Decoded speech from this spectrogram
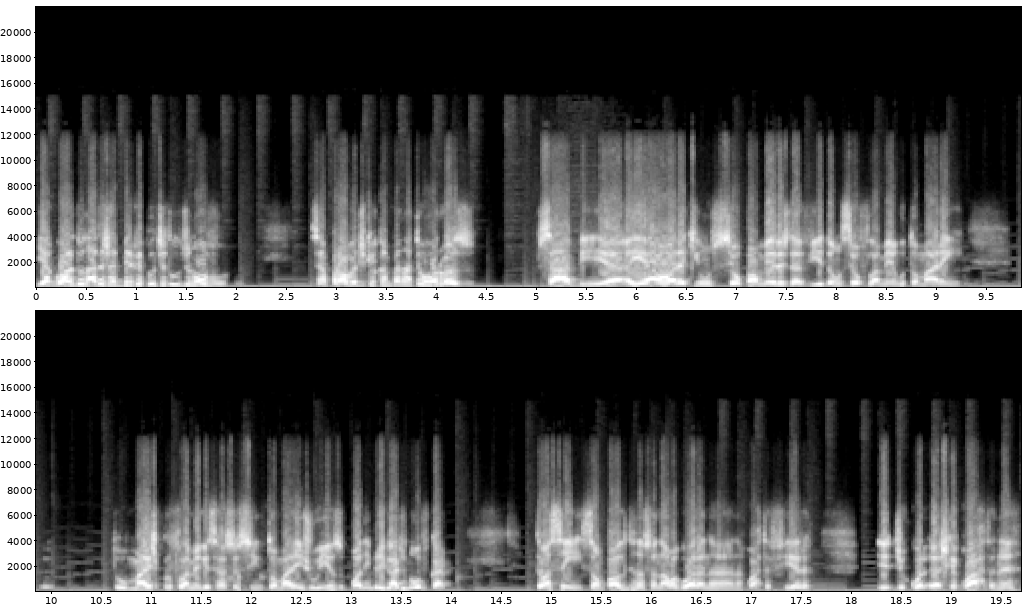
e agora do nada já briga pelo título de novo. Isso é a prova de que o campeonato é horroroso sabe? E é, é a hora que um seu Palmeiras da vida, um seu Flamengo tomarem o mais pro Flamengo esse raciocínio, tomarem juízo, podem brigar de novo, cara. Então, assim, São Paulo Internacional agora na, na quarta-feira, de, acho que é quarta, né?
